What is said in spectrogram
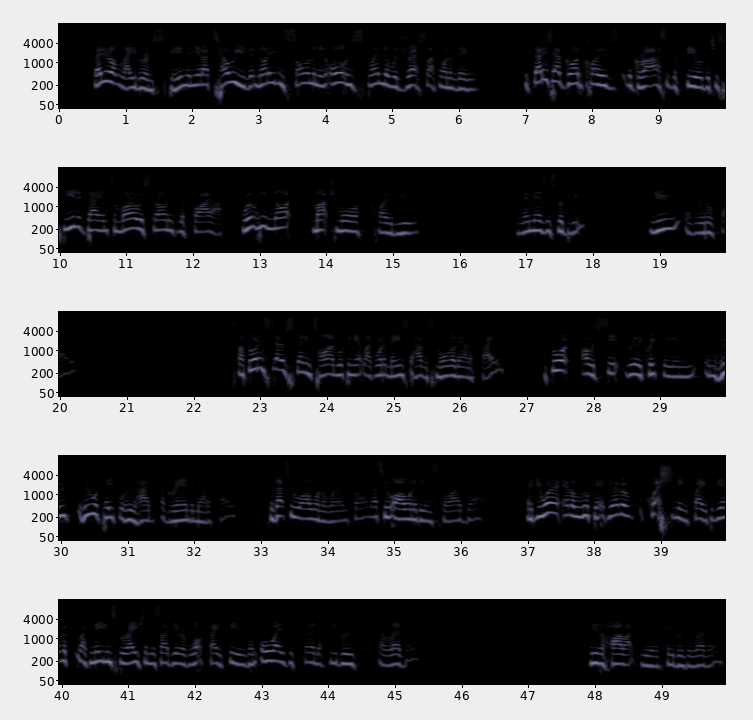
They do not labor and spin, and yet I tell you that not even Solomon in all his splendor was dressed like one of these. If that is how God clothes the grass of the field, which is here today and tomorrow is thrown into the fire, will he not much more clothe you? And then there's this rebuke you of little faith. I thought instead of spending time looking at like what it means to have a small amount of faith, I thought I would sit really quickly in in who who were people who had a grand amount of faith because that's who I want to learn from. That's who I want to be inspired by. And if you want to ever look at, if you're ever questioning faith, if you ever like need inspiration, this idea of what faith is, then always just turn to Hebrews 11. Here's a highlights reel of Hebrews 11.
